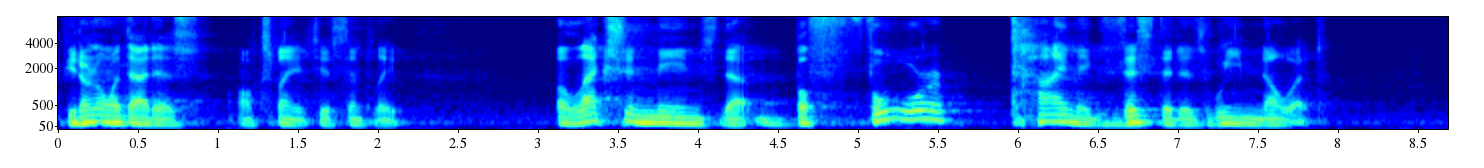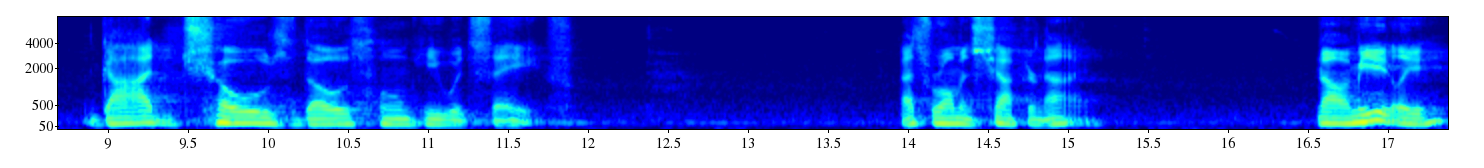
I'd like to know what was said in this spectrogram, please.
If you don't know what that is, I'll explain it to you simply. Election means that before time existed as we know it, God chose those whom he would save. That's Romans chapter 9. Now, immediately,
